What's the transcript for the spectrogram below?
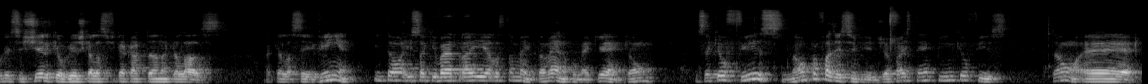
por esse cheiro que eu vejo que elas ficam catando aquelas, aquela seivinha, então isso aqui vai atrair elas também. Tá vendo como é que é? Então isso aqui eu fiz, não para fazer esse vídeo, já faz tempinho que eu fiz. Então, é,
